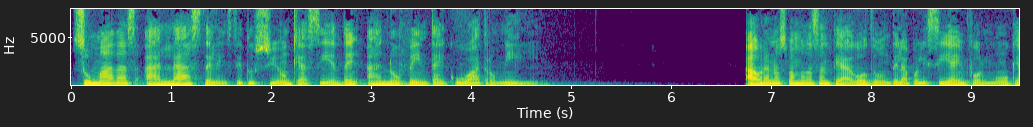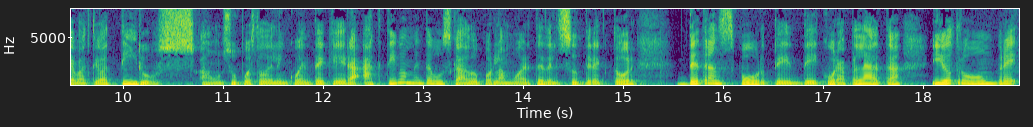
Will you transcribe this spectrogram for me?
sumadas a las de la institución que ascienden a 94 mil. Ahora nos vamos a Santiago, donde la policía informó que abatió a tiros a un supuesto delincuente que era activamente buscado por la muerte del subdirector de transporte de Cora Plata y otro hombre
